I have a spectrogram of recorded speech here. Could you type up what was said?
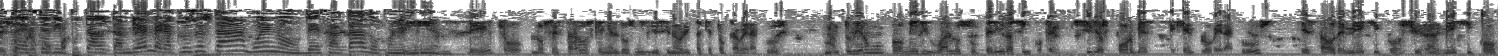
este diputado también, Veracruz está, bueno, desatado con sí, de hecho, los estados que en el 2019, ahorita que toca Veracruz, mantuvieron un promedio igual o superior a cinco feminicidios por mes, ejemplo, Veracruz, Estado de México, Ciudad de México,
